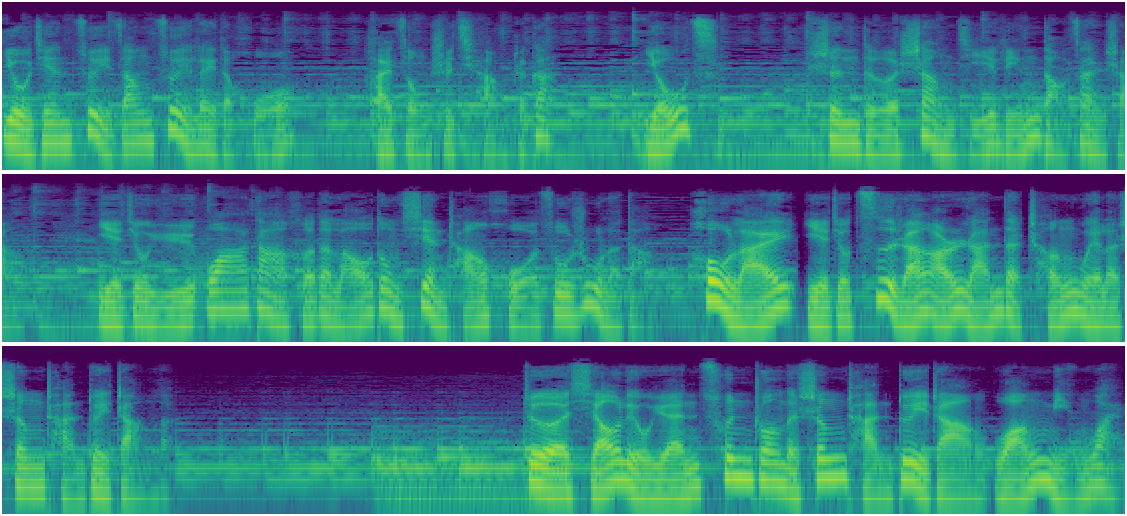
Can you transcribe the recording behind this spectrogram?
又兼最脏最累的活，还总是抢着干，由此深得上级领导赞赏，也就于挖大河的劳动现场火速入了党，后来也就自然而然地成为了生产队长了。这小柳园村庄的生产队长王明外，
